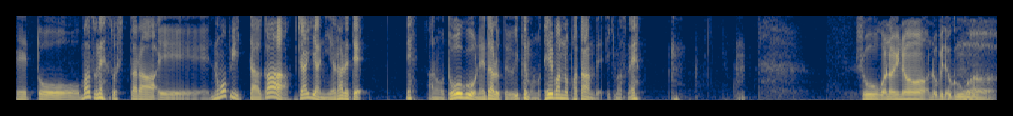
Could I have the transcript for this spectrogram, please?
えっ、と、まずね、そしたら、えー、のび太がジャイアンにやられて、ね、あの、道具をねだるといういつもの定番のパターンでいきますね。しょうがないな、のび太くんは。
